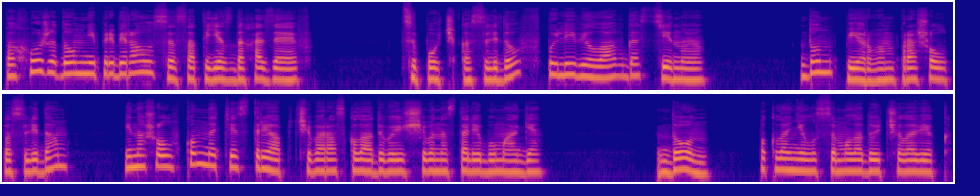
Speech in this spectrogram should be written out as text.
Похоже, дом не прибирался с отъезда хозяев. Цепочка следов в пыли вела в гостиную. Дон первым прошел по следам и нашел в комнате стряпчиво раскладывающего на столе бумаги. «Дон», — поклонился молодой человек,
